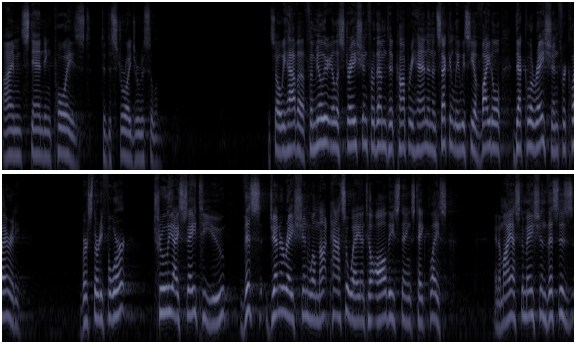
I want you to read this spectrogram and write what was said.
I'm standing poised to destroy Jerusalem. And so we have a familiar illustration for them to comprehend. And then, secondly, we see a vital declaration for clarity. Verse 34 Truly I say to you, this generation will not pass away until all these things take place. And in my estimation, this is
